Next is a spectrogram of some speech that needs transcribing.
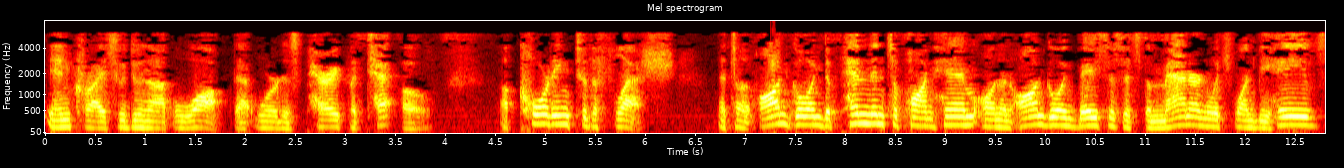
in Christ who do not walk. That word is peripateo, according to the flesh. It's an ongoing dependence upon Him on an ongoing basis. It's the manner in which one behaves.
